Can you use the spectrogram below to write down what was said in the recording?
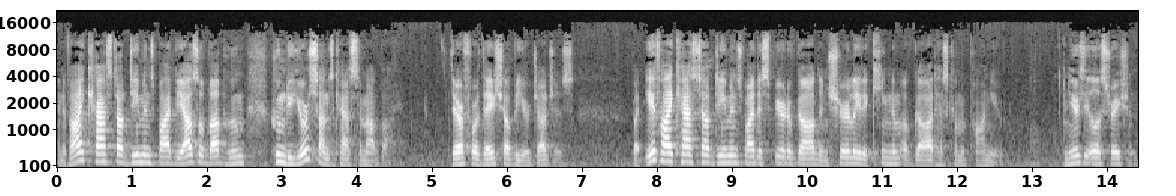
And if I cast out demons by Beelzebub, whom, whom do your sons cast them out by? Therefore they shall be your judges. But if I cast out demons by the Spirit of God, then surely the kingdom of God has come upon you. And here's the illustration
